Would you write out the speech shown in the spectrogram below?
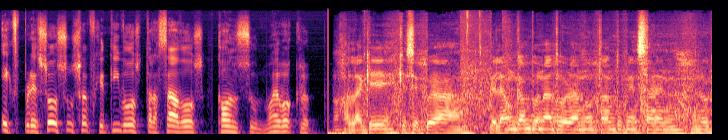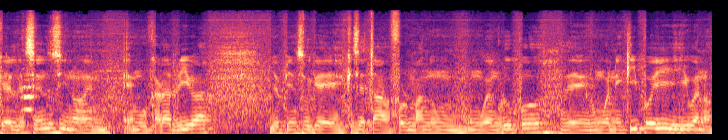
expresó sus objetivos trazados con su nuevo club. Ojalá que, se pueda pelear un campeonato, ¿verdad? no tanto pensar en, lo que es el descenso, sino en, buscar arriba. Yo pienso que, se está formando un, buen grupo, de un buen equipo y, y bueno,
